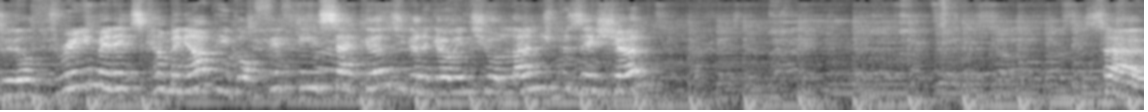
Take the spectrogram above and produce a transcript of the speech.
So we've got three minutes coming up. You've got 15 seconds. You're going to go into your lunge position. So,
